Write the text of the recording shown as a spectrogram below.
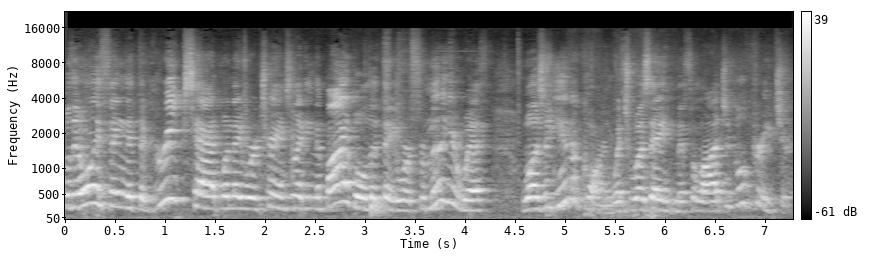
Well, the only thing that the Greeks had when they were translating the Bible that they were familiar with was a unicorn, which was a mythological creature.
